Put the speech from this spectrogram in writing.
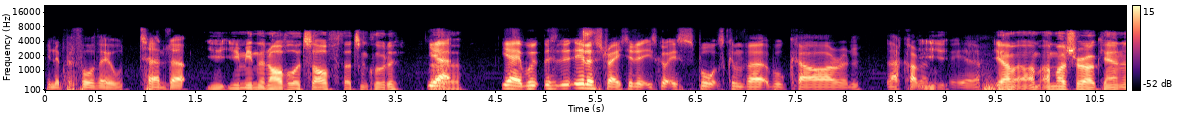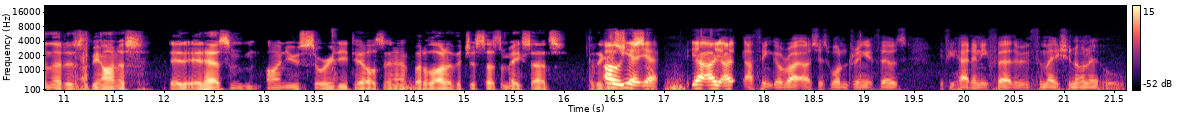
You know, before they all turned up. You, you mean the novel itself that's included? Yeah. Uh, Yeah, it, it illustrated it. He's got his sports convertible car, and I can't remember. Yeah. yeah, I'm, I'm not sure how canon that is, to be honest. It, it has some unused story details in it, but a lot of it just doesn't make sense. I think Oh yeah, just yeah, yeah. I, I, I think you're right. I was just wondering if there was, if you had any further information on it, or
